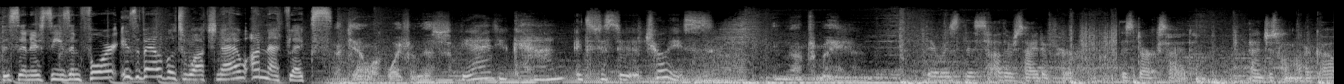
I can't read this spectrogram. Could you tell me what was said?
The Sinner Season 4 is available to watch now on Netflix. I can't walk away from this. Yeah, you can. It's just a choice. Not for me. There was this other side of her, this dark side, and I just won't let her go.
